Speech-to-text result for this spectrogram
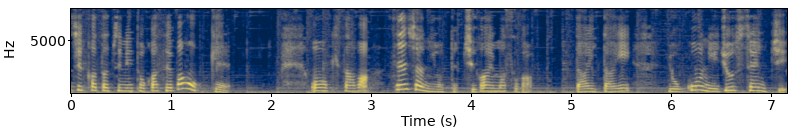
じ形に溶かせば OK。大きさは戦車によって違いますが、だいたい横20センチ、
